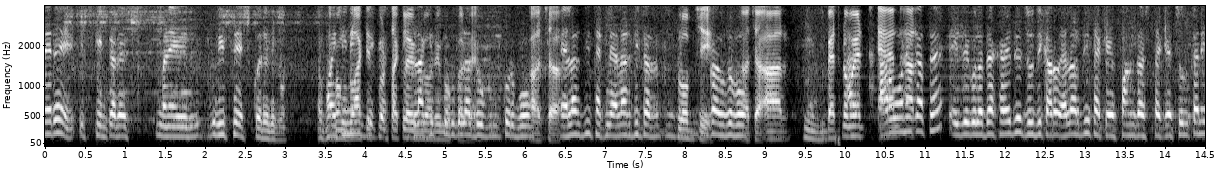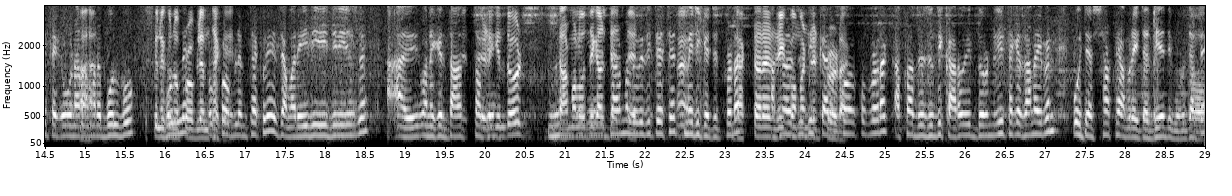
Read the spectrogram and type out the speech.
মেরে স্কিনটারে মানে রিফ্রেশ করে দেব। হোয়াইটেনিং black থাকলে ব্ল্যাক remove স্পটগুলো করবে। দূর করব। অ্যালার্জি থাকলে অ্যালার্জিটার ক্লোবজি আচ্ছা আর ব্যাটনোমেট আরও অনেক আছে এই যেগুলো দেখায় যে যদি কারও অ্যালার্জি থাকে ফাঙ্গাস থাকে চুলকানি থাকে ওনারা আমরা বলব। স্কিনে কোনো problem থাকে? প্রবলেম থাকলে যে আমার এই এই জিনিস আছে অনেকের দাঁত থাকে। কিন্তু dermatological test dermatology tested medicated product ডাক্তারের recommended প্রোডাক্ট আপনাদের যদি কারও এই ধরনেরই থাকে জানাইবেন ওইটার সাথে আমরা এটা দিয়ে দিব যাতে.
